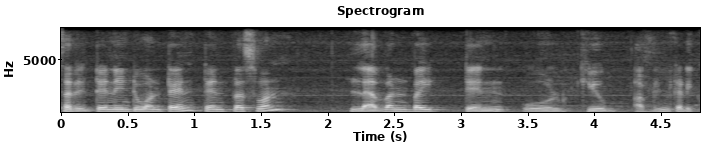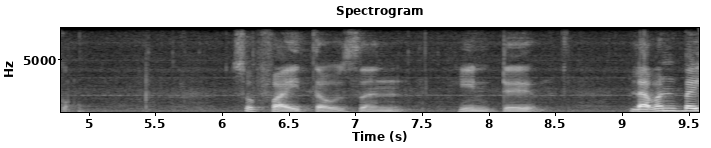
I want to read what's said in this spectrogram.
sorry ten into one ten ten plus one eleven by ten whole cube அப்படின்னு கிடைக்கும். So five thousand into eleven by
